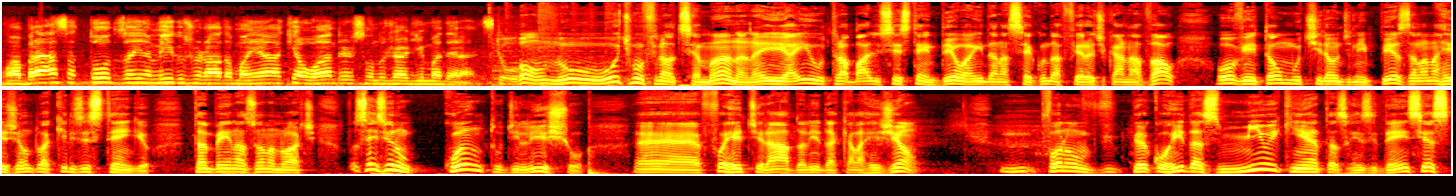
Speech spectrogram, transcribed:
Um abraço a todos aí, amigos do Jornal da Manhã. Aqui é o Anderson do Jardim Bandeirantes. Bom, no último final de semana, né, e aí o trabalho se estendeu ainda na segunda-feira de carnaval, houve então um mutirão de limpeza lá na região do Aquiles Stengel, também na Zona Norte. Vocês viram quanto de lixo é, foi retirado ali daquela região? Foram percorridas 1.500 residências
